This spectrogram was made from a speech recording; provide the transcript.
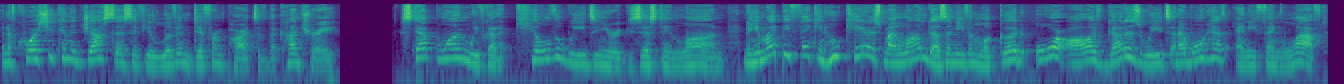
and of course, you can adjust this if you live in different parts of the country. Step one, we've got to kill the weeds in your existing lawn. Now you might be thinking, who cares? My lawn doesn't even look good, or all I've got is weeds and I won't have anything left.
